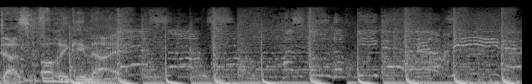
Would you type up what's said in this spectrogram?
das Original. Hast du noch nie gehört? Nie gehört?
